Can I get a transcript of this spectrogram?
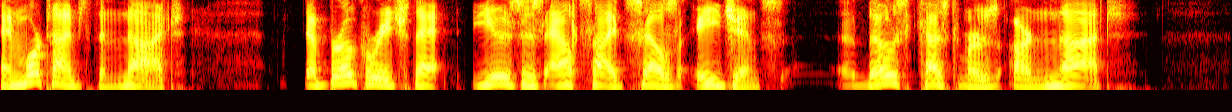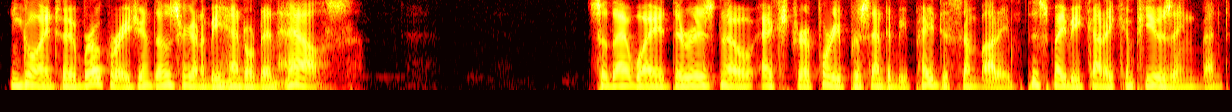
And more times than not, a brokerage that uses outside sales agents, those customers are not going to a broker agent. Those are going to be handled in house. So that way, there is no extra 40% to be paid to somebody. This may be kind of confusing, but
